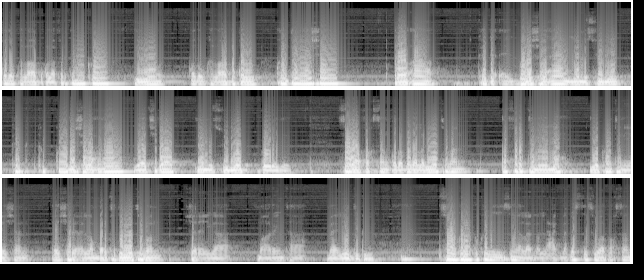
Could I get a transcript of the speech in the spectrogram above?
qodobka laba boqol afartan iyo kow iyo qodobka laba boqol konton iyo shan oo ah gudasho la'aan iyo mas'uuliyad gudasho la'aan waajibaad iyo mas'uuliyad dowladeed si waafaqsan qodobada labayo toban afartan iyo lix iyo konton iyo shan ee sharci lambar toddobiyo toban sharciga maareynta maaliyadda guud. Sidoo kale wuxuu ku eedeysan yahay lacag dhaqista si waafaqsan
